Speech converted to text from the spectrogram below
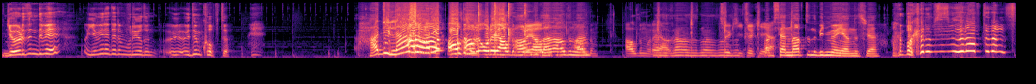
gördün değil mi? Yemin ederim vuruyordun. Ö- ödüm koptu. Hadi lan. Aa, aldım Ah. orayı, orayı aldım, orayı Aldın aldım. lan, aldın lan. Aldım. Aldım aldım. lan, aldın lan, Çok iyi çok iyi ya. Abi sen ne yaptığını bilmiyorsun yalnız şu an. Bakalım siz bize ne yaptınız?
